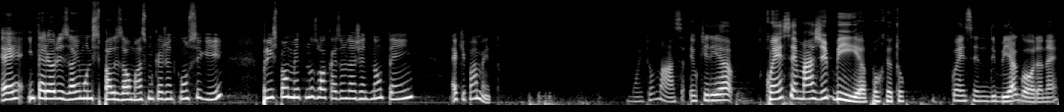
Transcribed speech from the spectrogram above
é interiorizar e municipalizar o máximo que a gente conseguir, principalmente nos locais onde a gente não tem equipamento. Muito massa. Eu queria conhecer mais de Bia, porque eu estou conhecendo de Bia agora, né?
